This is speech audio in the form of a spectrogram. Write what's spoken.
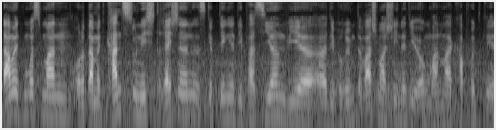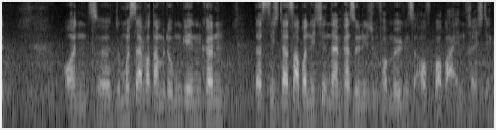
Damit muss man oder damit kannst du nicht rechnen. Es gibt Dinge, die passieren, wie äh, die berühmte Waschmaschine, die irgendwann mal kaputt geht. Und äh, du musst einfach damit umgehen können, dass sich das aber nicht in deinem persönlichen Vermögensaufbau beeinträchtigt.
